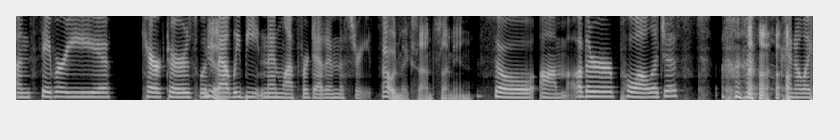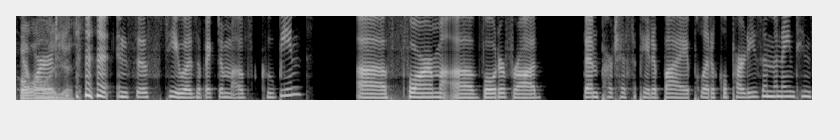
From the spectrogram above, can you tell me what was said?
unsavory characters, was Yeah. badly beaten, and left for dead in the streets. That would make sense. I mean, So, um, other poologists, kind of like that word, Poologist. insist he was a victim of cooping, a form of voter fraud, then participated by political parties in the 19th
